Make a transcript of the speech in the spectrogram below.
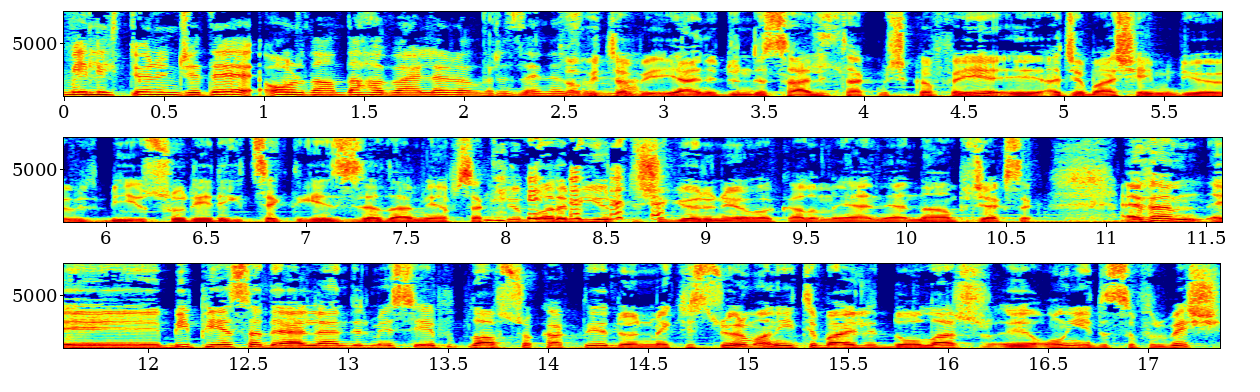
Melih dönünce de oradan da haberler alırız en azından. Tabii tabii yani dün de Salih takmış kafayı e, acaba şey mi diyor bir Suriye'de gitsek de gezi radar mı yapsak diyor. Bu ara bir yurt dışı görünüyor bakalım yani ne yapacaksak. Efendim e, bir piyasa değerlendirmesi yapıp Laf Sokaklı'ya dönmek istiyorum. An itibariyle dolar e, 17.05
